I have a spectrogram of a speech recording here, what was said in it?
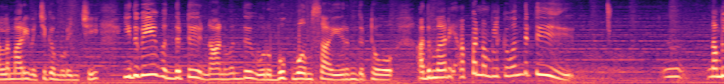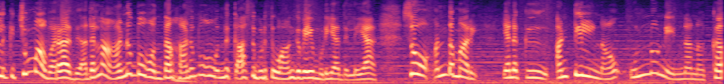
நல்ல மாதிரி வச்சுக்க முடிஞ்சுச்சு. இதுவே வந்துட்டு நான் வந்து ஒரு புக் வேர்ம்ஸாக இருந்துட்டோ அது மாதிரி அப்போ நம்மளுக்கு வந்துட்டு நம்மளுக்கு சும்மா வராது. அதெல்லாம் அனுபவம் தான். அனுபவம் வந்து காசு கொடுத்து வாங்கவே முடியாது இல்லையா? ஸோ அந்த மாதிரி. எனக்கு அன்டில் நான் இன்னொன்று என்னன்னாக்கா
